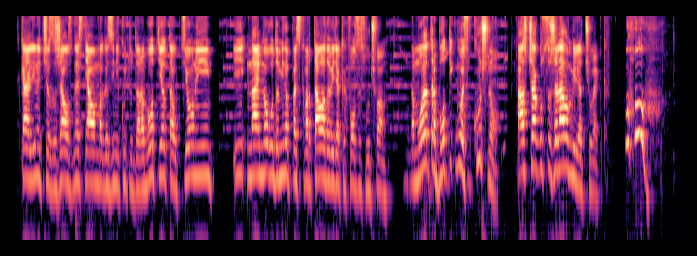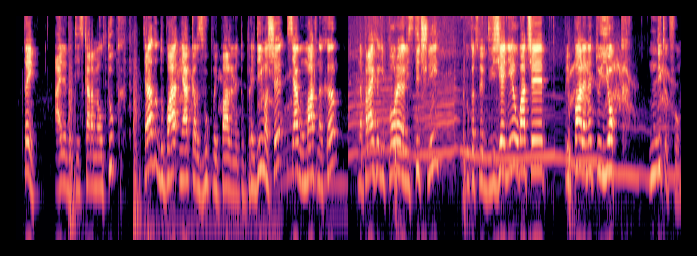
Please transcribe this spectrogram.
Така или иначе, за жалост днес няма магазини, които да работят, аукциони и най-много да мина през квартала да видя какво се случва. На моят работник му е скучно. Аз чак го съжалявам, милият човек. Уху! Тъй, айде да ти изкараме от тук. Трябва да добавят някакъв звук при паленето. Преди имаше, сега го махнаха. Направиха ги по-реалистични, докато сме в движение, обаче при паленето йок. Никакво.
